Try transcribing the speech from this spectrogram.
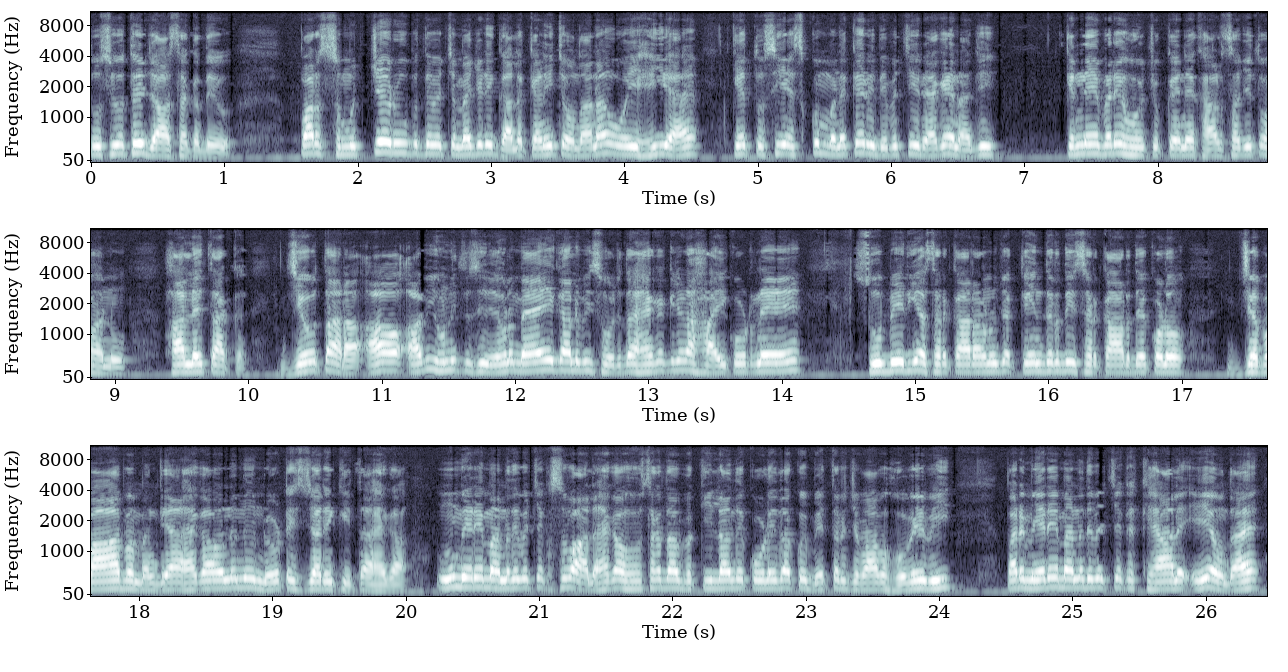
ਤੁਸੀਂ ਉੱਥੇ ਜਾ ਸਕਦੇ ਹੋ। ਪਰ ਸਮੁੱਚੇ ਰੂਪ ਦੇ ਵਿੱਚ ਮੈਂ ਜਿਹੜੀ ਗੱਲ ਕਹਿਣੀ ਚਾਹੁੰਦਾ ਨਾ, ਉਹ ਇਹੀ ਹੈ ਕਿ ਤੁਸੀਂ ਇਸ ਘੁੰਮਣ ਘੇਰੀ ਦੇ ਵਿੱਚ ਹੀ ਰਹਿ ਗਏ ਨਾ ਜੀ। ਕਿੰਨੇ ਬਰੇ ਹੋ ਚੁੱਕੇ ਨੇ ਖਾਲਸਾ ਜੀ ਤੁਹਾਨੂੰ, ਹਾਲੇ ਤੱਕ। ਜੇ ਉਹ ਧਾਰਾ, ਆ ਆ ਵੀ ਹੁਣੀ ਤੁਸੀਂ ਦੇਖ ਲਓ ਮੈਂ ਇਹ ਗੱਲ ਵੀ ਸੋਚਦਾ ਹੈਗਾ ਕਿ ਜਿਹੜਾ ਹਾਈ ਕੋਰਟ ਨੇ ਸੂਬੇ ਦੀਆਂ ਸਰਕਾਰਾਂ ਨੂੰ ਜਾਂ ਕੇਂਦਰ ਦੀ ਸਰਕਾਰ ਦੇ ਕੋਲੋਂ ਜਵਾਬ ਮੰਗਿਆ ਹੈਗਾ, ਉਹਨਾਂ ਨੂੰ ਨੋਟਿਸ ਜਾਰੀ ਕੀਤਾ ਹੈਗਾ। ਉਹ ਮੇਰੇ ਮਨ ਦੇ ਵਿੱਚ ਇੱਕ ਸਵਾਲ ਹੈਗਾ, ਹੋ ਸਕਦਾ ਵਕੀਲਾਂ ਦੇ ਕੋਲੇ ਦਾ ਕੋਈ ਬਿਹਤਰ ਜਵਾਬ ਹੋਵੇ ਵੀ, ਪਰ ਮੇਰੇ ਮਨ ਦੇ ਵਿੱਚ ਇੱਕ ਖਿਆਲ ਇਹ ਆਉਂਦਾ ਹੈ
